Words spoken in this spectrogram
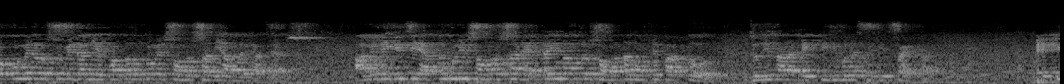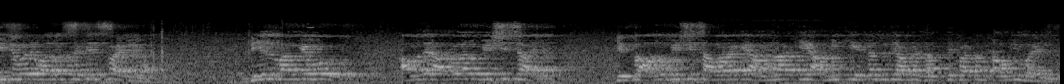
রকমের অসুবিধা নিয়ে, কত রকমের সমস্যা নিয়ে আমাদের কাছে আসে। আমি দেখেছি এতগুলি সমস্যার একটাই মাত্র সমাধান হতে পারতো যদি তারা ব্যক্তি জীবনে স্যাটিসফাইড থাকে ব্যক্তি জীবনে মানুষ স্যাটিসফাইড না। দিল ভাঙ্গে বোধ আমাদের আরও আরও বেশি চাই। কিন্তু আরও বেশি চাওয়ার আগে আমরা কে, আমি কি, এটা যদি আমরা জানতে পারতাম তাহলেই হয়ে যেত।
